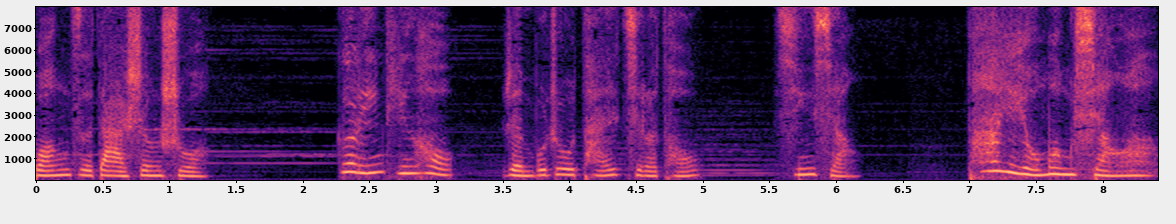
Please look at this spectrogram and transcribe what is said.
王子大声说。格林听后忍不住抬起了头，心想：“他也有梦想啊。”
